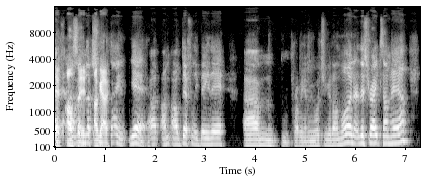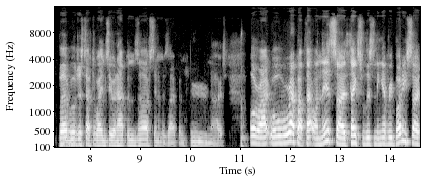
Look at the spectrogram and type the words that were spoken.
and- I'll and see I'm it. much I'll the go. same. Yeah, I, I'm, I'll definitely be there. Um, I'm probably going to be watching it online at this rate somehow, but Mm. we'll just have to wait and see what happens. Oh, if cinema's open, who knows? All right, well, we'll wrap up that one there. So thanks for listening, everybody. So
